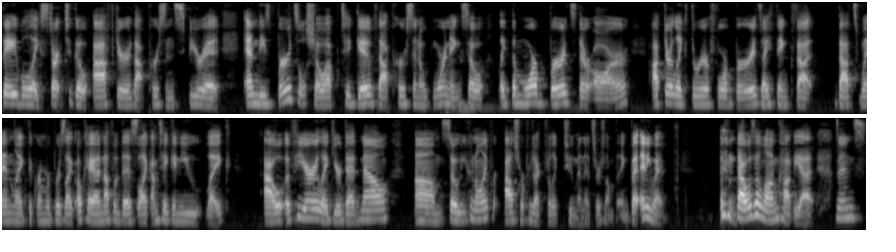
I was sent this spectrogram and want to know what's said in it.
they will like start to go after that person's spirit and these birds will show up to give that person a warning. So like the more birds there are after like three or four birds i think that that's when like the grim reaper's like okay enough of this. Like i'm taking you like out of here. Like you're dead now. Um so you can only astral project for like two minutes or something. But anyway that was a long caveat. Since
